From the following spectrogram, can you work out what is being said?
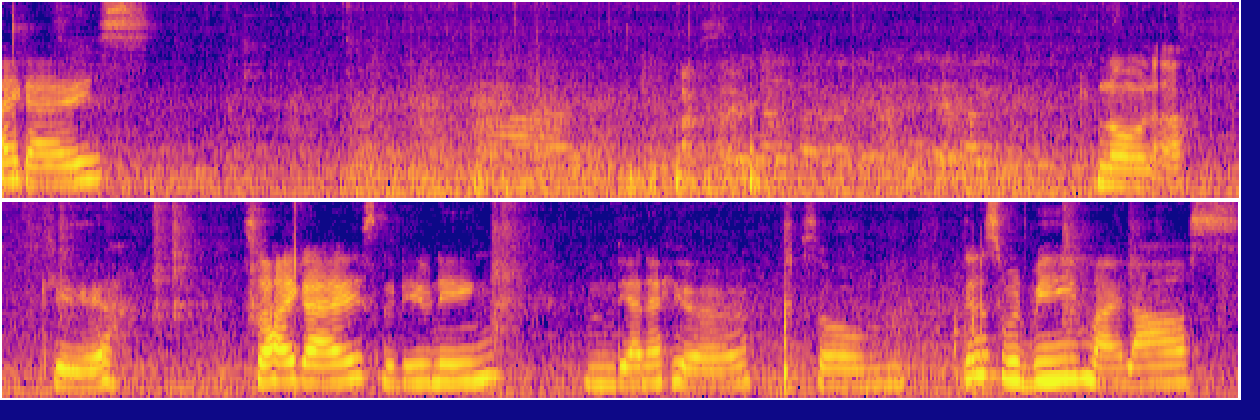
Hi guys. No lah. Okay. So hi guys, good evening. Diana here. So this would be my last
